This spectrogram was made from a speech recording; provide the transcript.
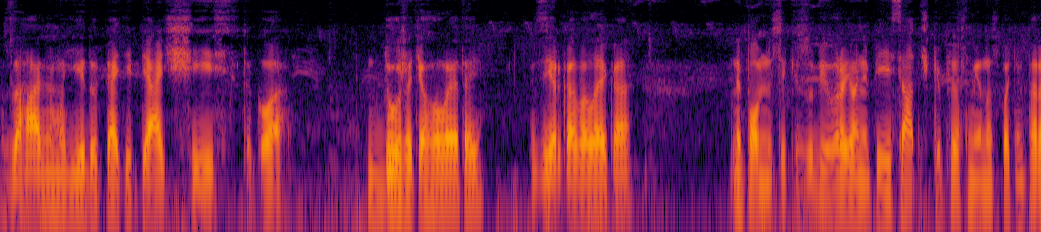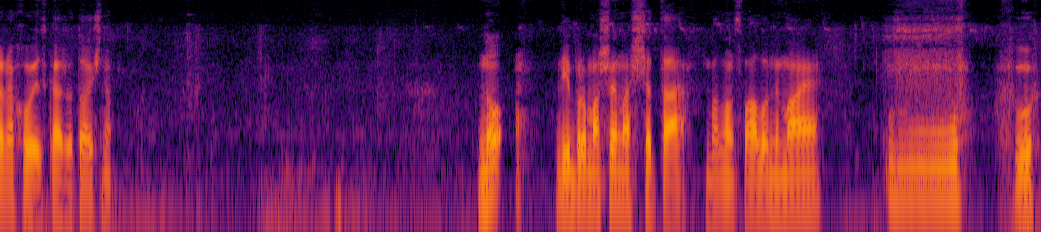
в загальному їду 5,5-6 такого. Дуже тяговитий, зірка велика. Не пам'ятаю скільки зубів, в районі 50 плюс-мінус, потім перерахую, скажу точно. Ну, вібромашина ще та. Балансвалу немає. Фух.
